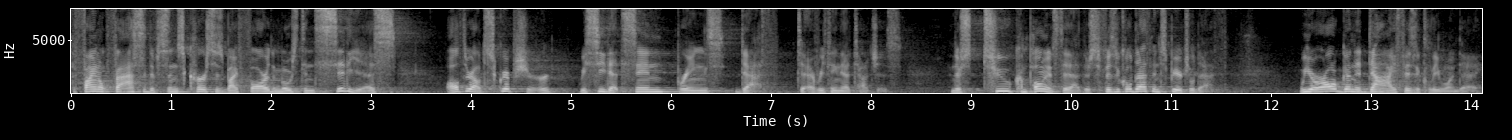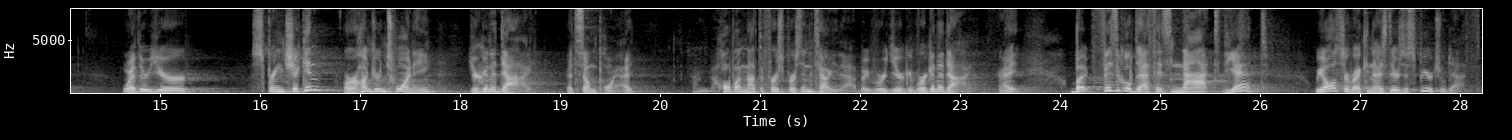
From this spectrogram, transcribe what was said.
The final facet of sin's curse is by far the most insidious. All throughout Scripture, we see that sin brings death to everything that touches. And there's two components to that there's physical death and spiritual death. We are all going to die physically one day. Whether you're spring chicken or 120, you're going to die at some point. I, I, hope I'm not the first person to tell you that, but we're, we're going to die, right? But physical death is not the end. We also recognize there's a spiritual death.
